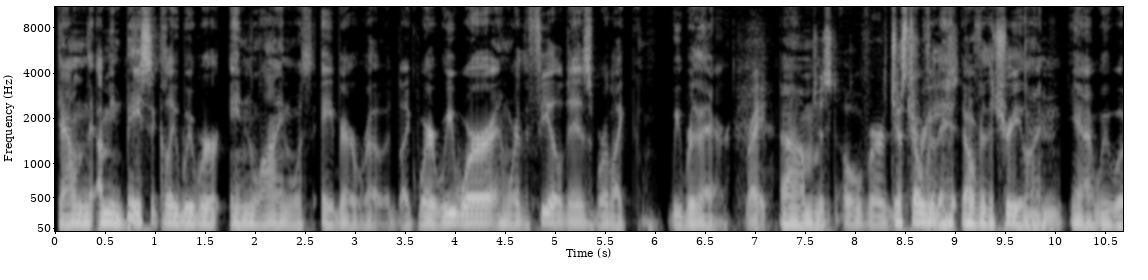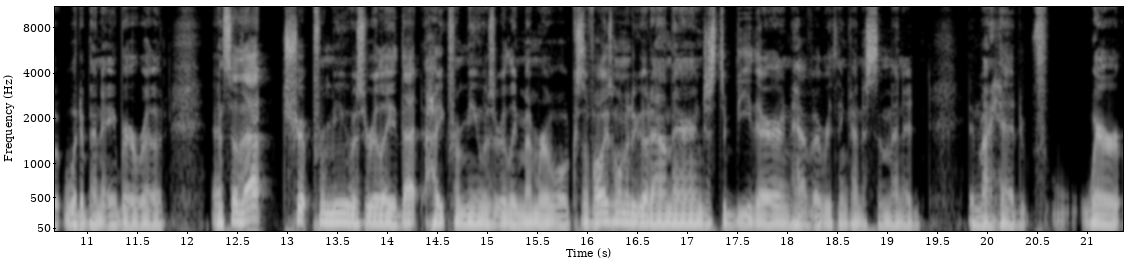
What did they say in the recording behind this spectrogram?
down. The, I mean, basically, we were in line with Abair Road, like where we were and where the field is. We're like we were there Right. Um, just over the just over the over the tree line. Yeah, we would would have been Abair Road, and so that trip for me was really that hike for me was really memorable because I've always wanted to go down there and just to be there and have everything kind of cemented in my head f- where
